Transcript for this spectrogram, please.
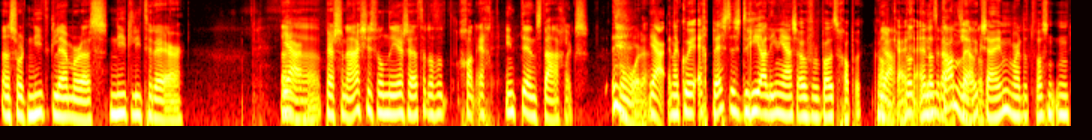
een soort niet glamorous, niet literair eh, Ja. personages wil neerzetten. Dat het gewoon echt intens dagelijks kon worden. Ja, en dan kon je echt best dus drie alinea's over boodschappen kan Ja, krijgen. dat- en dat kan ja, leuk dat- zijn, maar dat was... Een...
